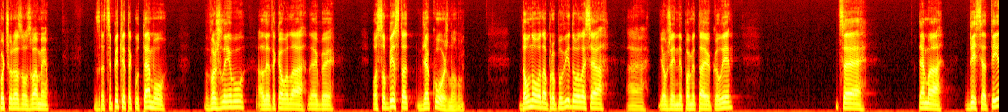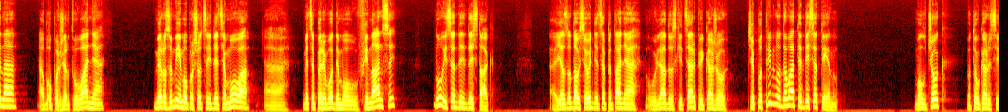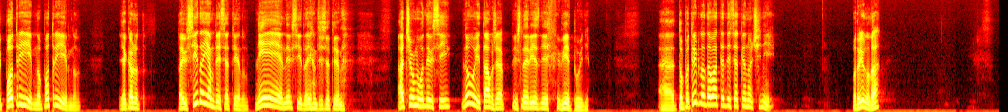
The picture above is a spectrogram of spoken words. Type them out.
хочу разом з вами зацепити таку тему важливу, але така вона ну, якби особиста для кожного. Давно вона проповідувалася, я вже й не пам'ятаю коли. Це тема десятина або пожертвування. Ми розуміємо, про що це йдеться мова. Ми це переводимо у фінанси. Ну, і це десь так. Е, Я задав сьогодні це питання у Лядовській церкві і кажу: чи потрібно давати десятину? Молчок. Потім кажуть всі, потрібно, потрібно. Я кажу, та й всі даємо десятину? Ні, не всі даємо десятину. А чому не всі? Ну і там вже пішли різні відповіді. Е, то потрібно давати десятину чи ні? Потрібно, так? Да?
